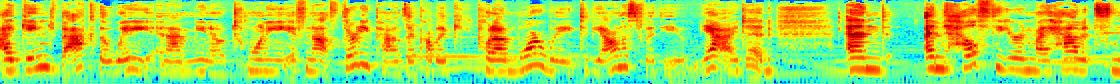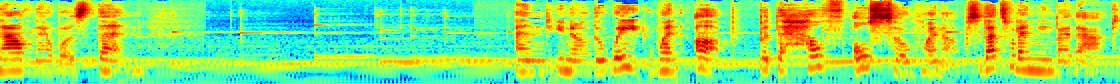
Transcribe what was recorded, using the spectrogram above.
I gained back the weight and I'm, you know, 20 if not 30 pounds. I probably put on more weight to be honest with you. Yeah, I did. And I'm healthier in my habits now than I was then. And, you know, the weight went up, but the health also went up. So that's what I mean by that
